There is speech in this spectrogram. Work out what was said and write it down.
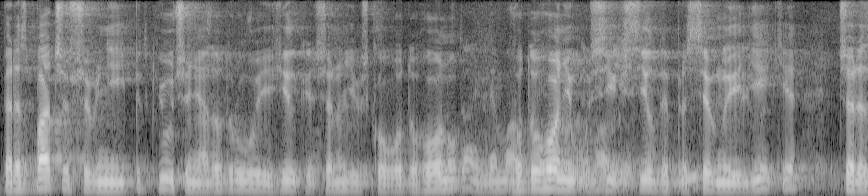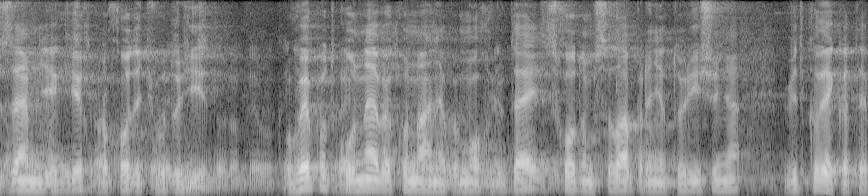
передбачивши в ній підключення до другої гілки Чернігівського водогону, водогонів усіх сіл депресивної лінії, через землі яких проходить водогін. У випадку невиконання вимог людей з ходом села прийнято рішення відкликати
